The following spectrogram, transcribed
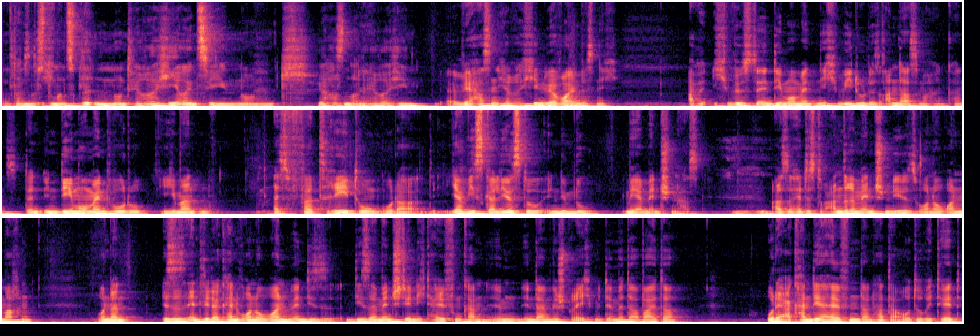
Das dann müsste man splitten und Hierarchie einziehen und wir hassen alle Hierarchien. wir hassen Hierarchien, wir wollen das nicht. Aber ich wüsste in dem Moment nicht, wie du das anders machen kannst. Denn in dem Moment, wo du jemanden als Vertretung oder, ja, wie skalierst du? Indem du mehr Menschen hast. Also hättest du andere Menschen, die das One-on-One machen und dann ist es entweder kein One-on-One, wenn diese, dieser Mensch dir nicht helfen kann in, in deinem Gespräch mit dem Mitarbeiter, oder er kann dir helfen, dann hat er Autorität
